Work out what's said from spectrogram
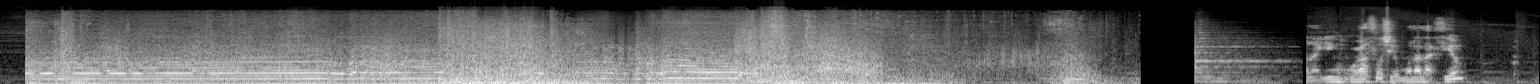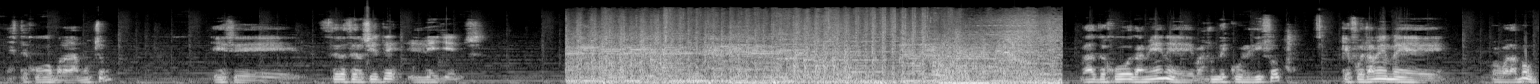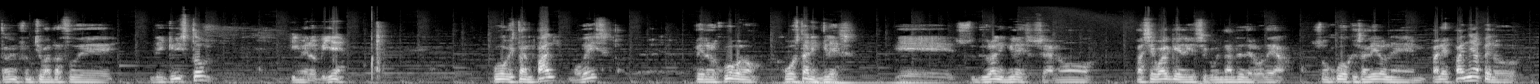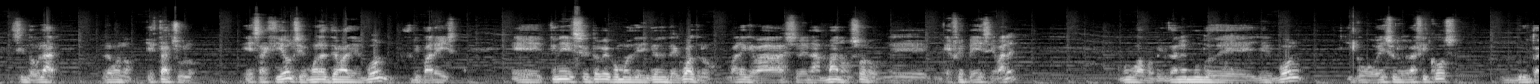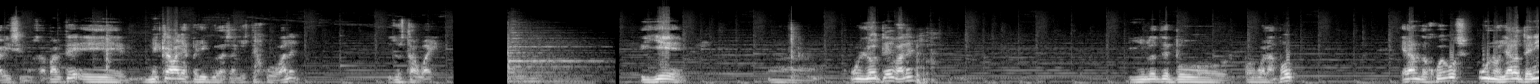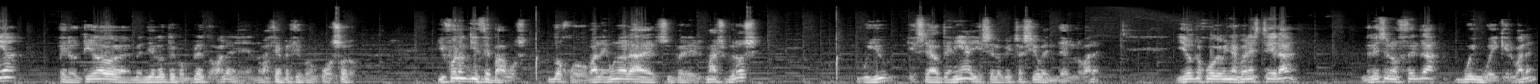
Un juegazo, si os mola la acción, este juego molará mucho. Es eh, 007 Legends. otro juego también eh, bastante escurridizo, que fue también eh, por Wallapop, también fue un chivatazo de, de, Cristo y me lo pillé. Juego que está en PAL, como veis, pero el juego no, el juego está en inglés, eh, subtitulado en inglés, o sea, no pasa igual que el que se comenta antes de Rodea. Son juegos que salieron en PAL España, pero sin doblar. Pero bueno, que está chulo. Es acción, si os mola el tema del Bond, fliparéis. Eh, tiene ese toque como el de Nintendo 34, ¿vale? Que va a ser en las manos solo, eh, FPS, ¿vale? Muy guapo, pintado en el mundo de James Bond y como veis unos gráficos brutalísimos. Aparte, eh, mezcla varias películas aquí este juego, ¿vale? Eso está guay. Pillé un lote, ¿vale? Pillé un lote por, por Wallapop. Eran dos juegos, uno ya lo tenía, pero el tío vendía el lote completo, ¿vale? No me hacía precio por un juego solo. Y fueron 15 pavos. Dos juegos, ¿vale? Uno era el Super Smash Bros. Wii U, que ese ya lo tenía y ese lo que he hecho ha sido venderlo, ¿vale? Y el otro juego que venía con este era The Legend of Zelda Wind Waker, ¿vale?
